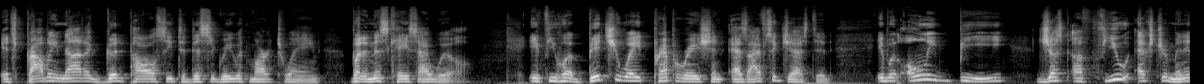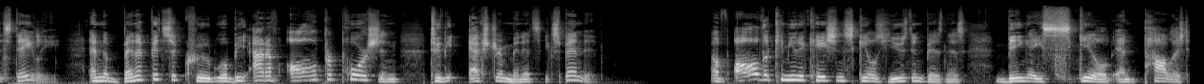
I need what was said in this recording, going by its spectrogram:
It's probably not a good policy to disagree with Mark Twain, but in this case I will. If you habituate preparation as I've suggested, it will only be just a few extra minutes daily and the benefits accrued will be out of all proportion to the extra minutes expended. Of all the communication skills used in business, being a skilled and polished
